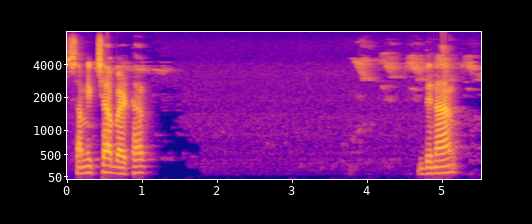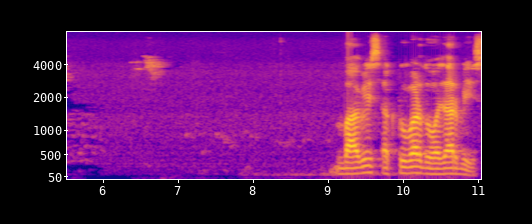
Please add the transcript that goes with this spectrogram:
समीक्षा बैठक दिनांक 22 अक्टूबर 2020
